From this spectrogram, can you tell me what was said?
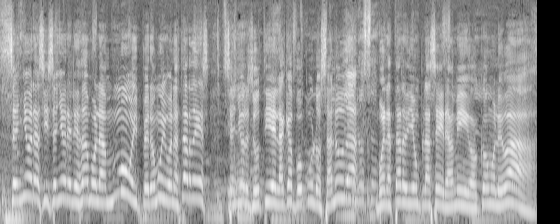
Señoras y señores, les damos la muy, pero muy buenas tardes. Señor Yutiel, acá Populo saluda. Buenas tardes y un placer, amigo. ¿Cómo le va?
